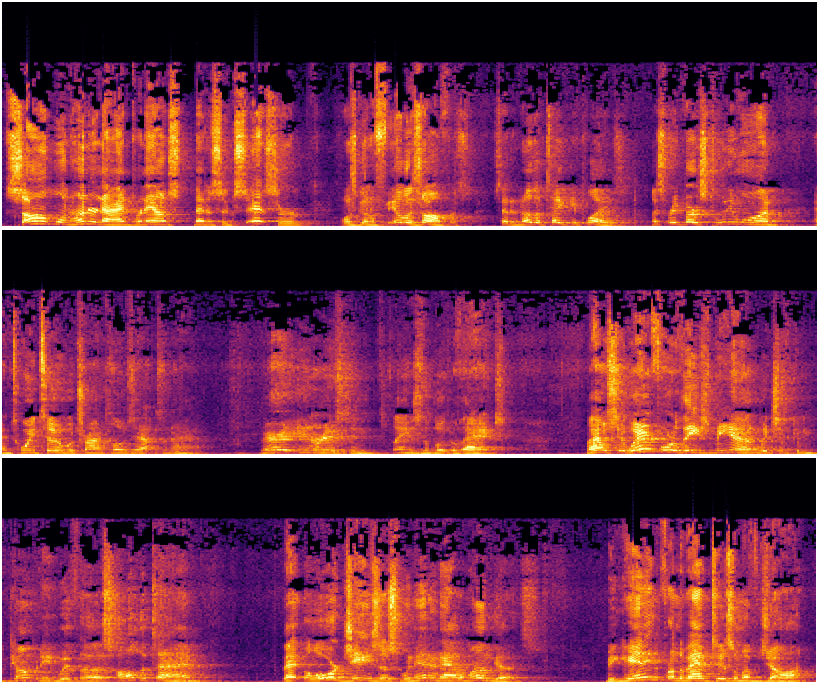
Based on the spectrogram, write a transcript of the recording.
Psalm 109 pronounced that a successor was going to fill his office. Said another take your place. Let's read verse 21 and 22, and we'll try and close out tonight. Very interesting things in the book of Acts. Bible said, Wherefore these men which have accompanied with us all the time that the Lord Jesus went in and out among us, beginning from the baptism of John,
